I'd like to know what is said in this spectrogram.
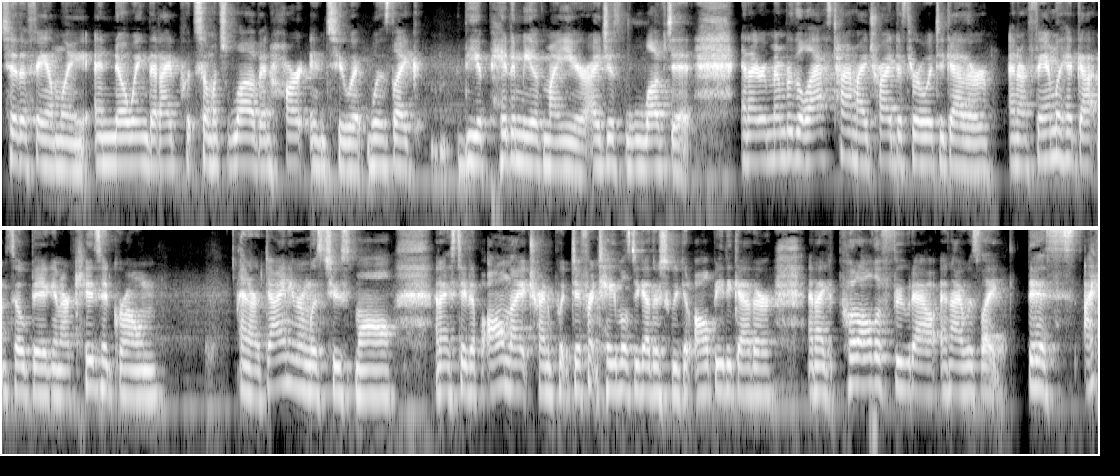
to the family and knowing that I put so much love and heart into it was like the epitome of my year. I just loved it. And I remember the last time I tried to throw it together, and our family had gotten so big and our kids had grown and our dining room was too small and i stayed up all night trying to put different tables together so we could all be together and i put all the food out and i was like this i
